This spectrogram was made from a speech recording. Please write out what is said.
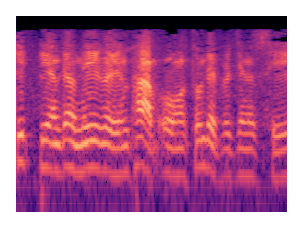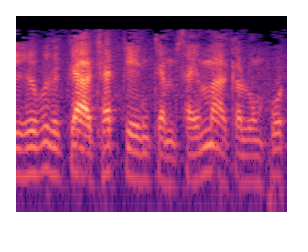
คิดเพียงเท่านี้ก็เห็นภาพองค์สมเด็จพระจินสีคือพระพุทธเจ้าชัดเจนแจ่มใสมากกับหลวงพุทธ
